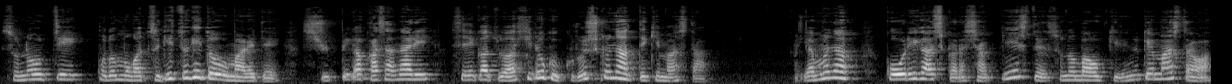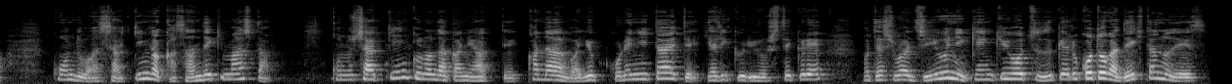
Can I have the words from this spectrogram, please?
そのうち子供が次々と生まれて出費が重なり生活はひどく苦しくなってきました。やむなく氷菓子から借金してその場を切り抜けましたが、今度は借金がかさんできました。この借金苦の中にあって、家内はよくこれに耐えてやりくりをしてくれ、私は自由に研究を続けることができたのです。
